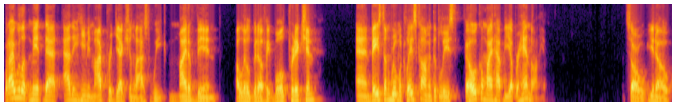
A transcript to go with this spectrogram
But I will admit that adding him in my projection last week might have been a little bit of a bold prediction and based on Will McClay's comment, at least, Fehoko might have the upper hand on him. So, you know,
